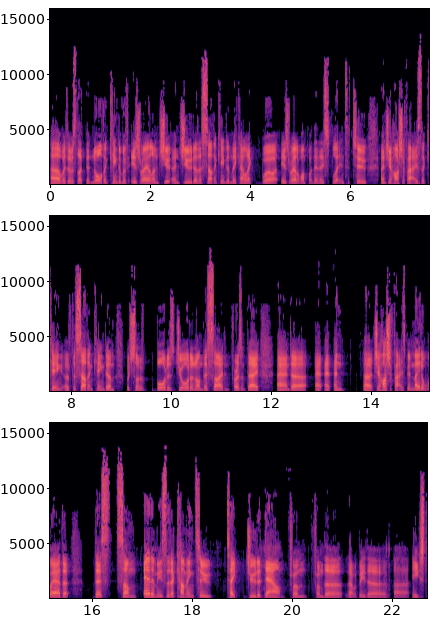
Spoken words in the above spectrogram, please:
uh, where there was like the northern kingdom of Israel and, Ju- and Judah, the southern kingdom. They kind of like were Israel at one point, then they split into two. And Jehoshaphat is the king of the southern kingdom, which sort of borders Jordan on this side in present day. And, uh, and, and uh, Jehoshaphat has been made aware that there's some enemies that are coming to take Judah down from, from the, that would be the uh, east.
